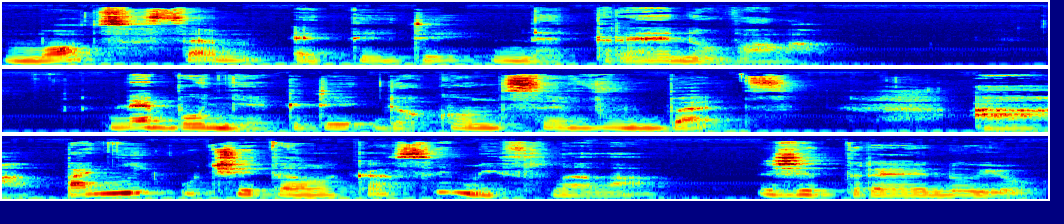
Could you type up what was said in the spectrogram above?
Moc jsem etidy netrénovala. Nebo někdy dokonce vůbec. A paní učitelka si myslela, že trénuju.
